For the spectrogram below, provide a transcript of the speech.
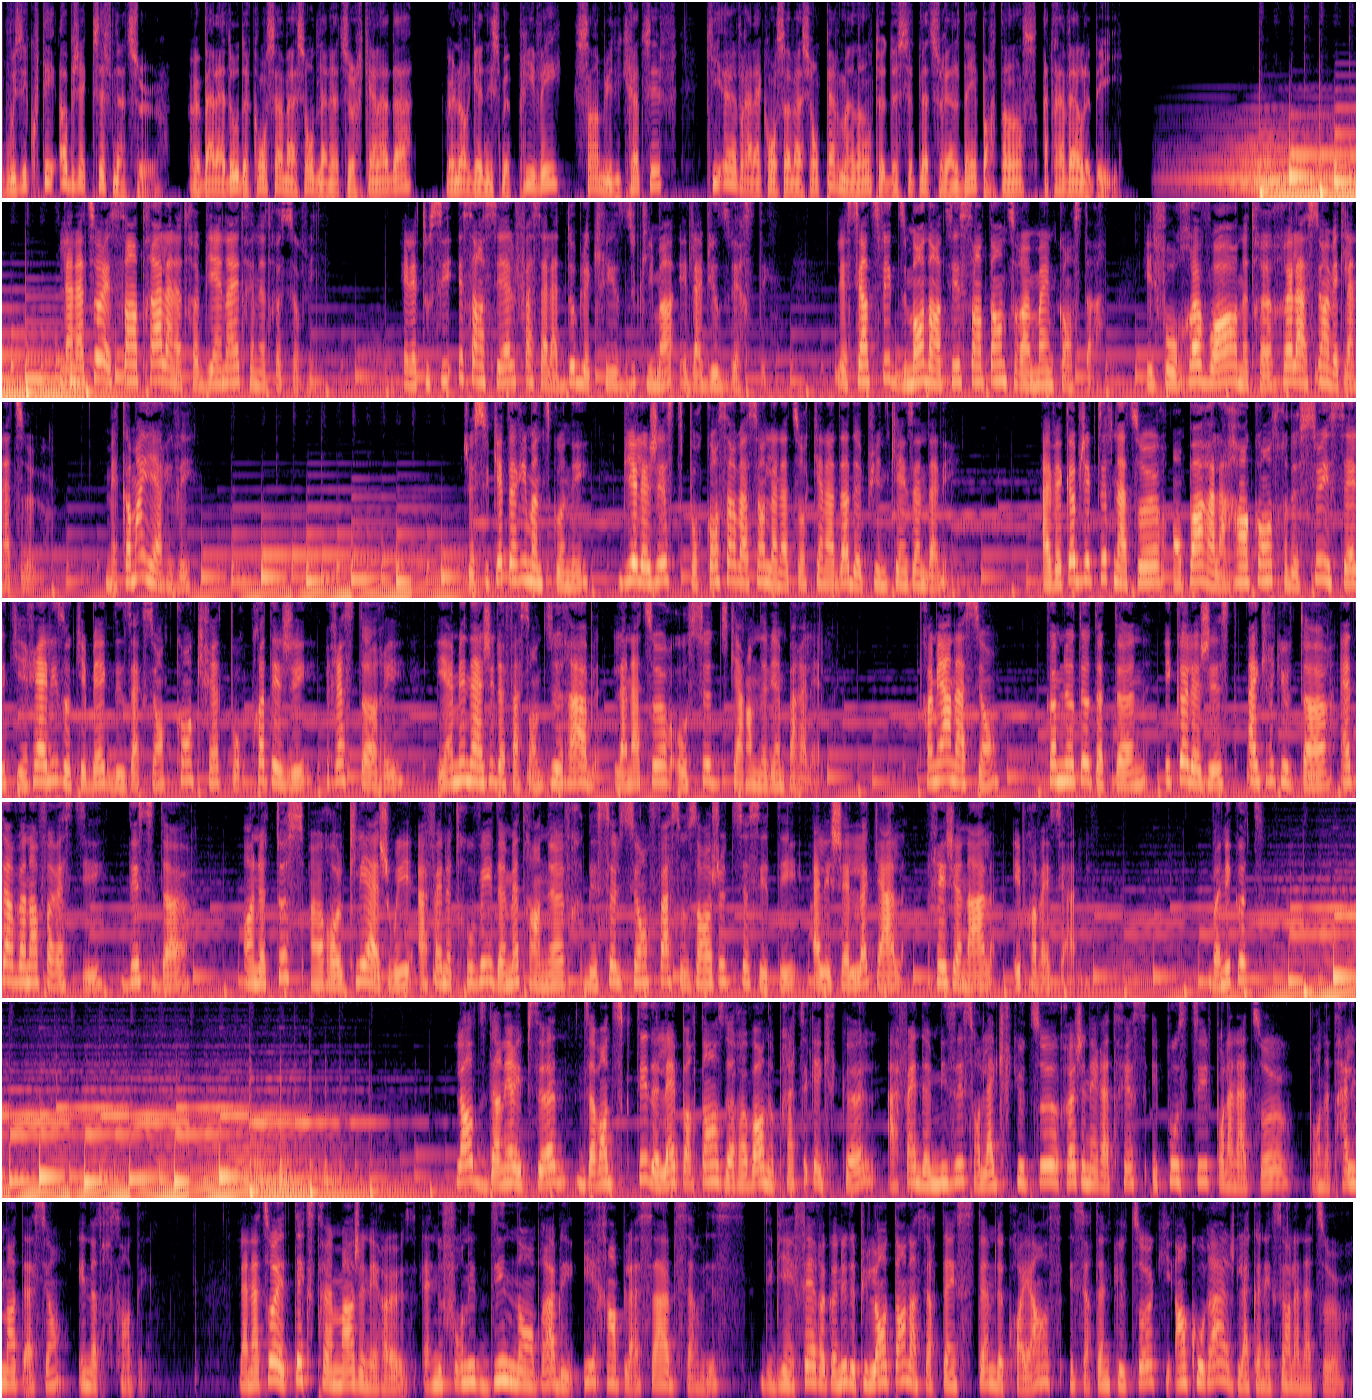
Vous écoutez Objectif Nature, un balado de conservation de la nature Canada, un organisme privé sans but lucratif qui œuvre à la conservation permanente de sites naturels d'importance à travers le pays. La nature est centrale à notre bien-être et notre survie. Elle est aussi essentielle face à la double crise du climat et de la biodiversité. Les scientifiques du monde entier s'entendent sur un même constat. Il faut revoir notre relation avec la nature. Mais comment y arriver? Je suis Catherine Monticone, biologiste pour Conservation de la Nature Canada depuis une quinzaine d'années. Avec Objectif Nature, on part à la rencontre de ceux et celles qui réalisent au Québec des actions concrètes pour protéger, restaurer et aménager de façon durable la nature au sud du 49e parallèle. Premières Nations, communautés autochtones, écologistes, agriculteurs, intervenants forestiers, décideurs, on a tous un rôle clé à jouer afin de trouver et de mettre en œuvre des solutions face aux enjeux de société à l'échelle locale, régionale et provinciale. Bonne écoute! Lors du dernier épisode, nous avons discuté de l'importance de revoir nos pratiques agricoles afin de miser sur l'agriculture régénératrice et positive pour la nature, pour notre alimentation et notre santé. La nature est extrêmement généreuse. Elle nous fournit d'innombrables et irremplaçables services, des bienfaits reconnus depuis longtemps dans certains systèmes de croyances et certaines cultures qui encouragent la connexion à la nature.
